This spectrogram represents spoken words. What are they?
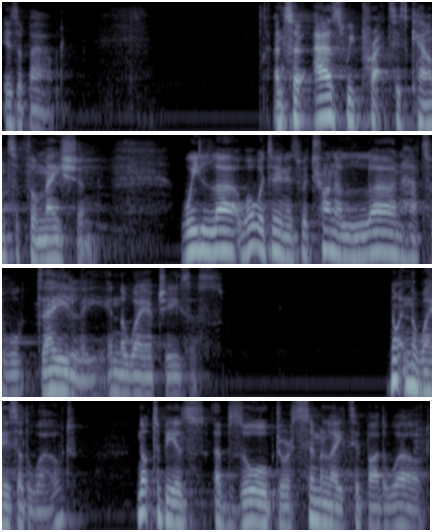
is about. And so, as we practice counterformation, we learn, what we're doing is we're trying to learn how to walk daily in the way of Jesus. Not in the ways of the world, not to be as absorbed or assimilated by the world,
